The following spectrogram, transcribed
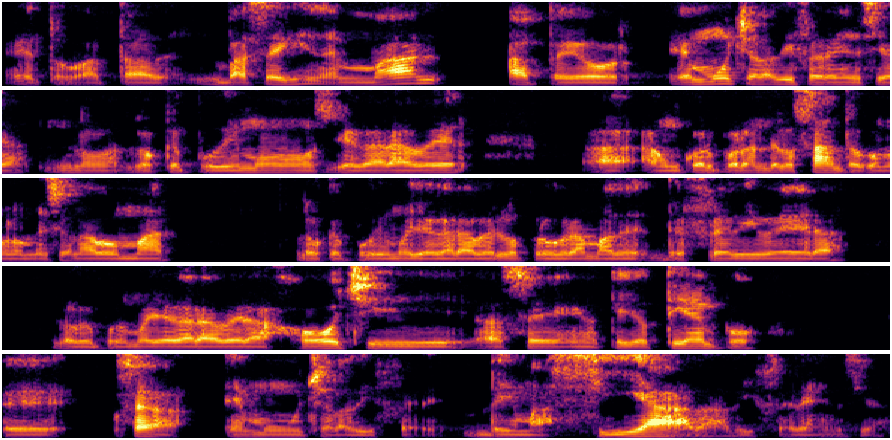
Esto va a, estar- va a seguir de mal a peor. Es mucha la diferencia, no, lo que pudimos llegar a ver a, a un Corporán de los Santos, como lo mencionaba Omar, lo que pudimos llegar a ver los programas de, de Freddy Vera, lo que pudimos llegar a ver a Hochi hace en aquellos tiempos. Eh, o sea, es mucha la diferencia, demasiada diferencia.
